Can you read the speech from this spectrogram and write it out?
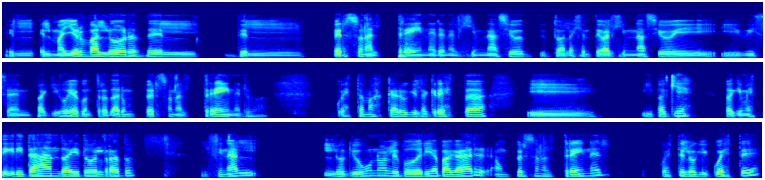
El, el mayor valor del, del, personal trainer en el gimnasio, toda la gente va al gimnasio y, y dicen, ¿para qué voy a contratar un personal trainer? Cuesta más caro que la cresta y, y ¿para qué? ¿Para que me esté gritando ahí todo el rato? Al final, lo que uno le podría pagar a un personal trainer, cueste lo que cueste,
